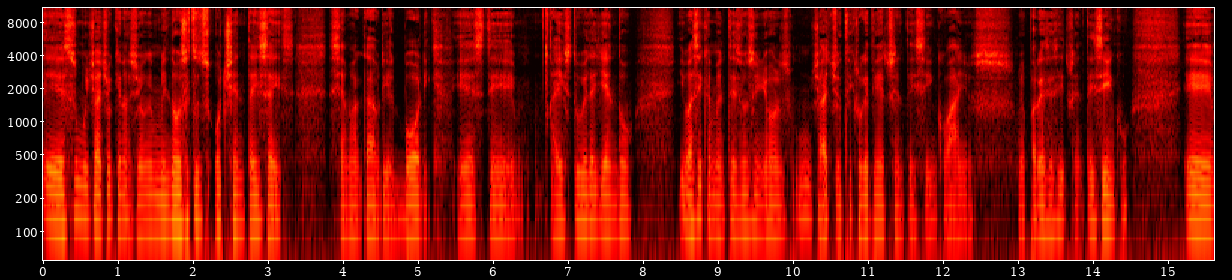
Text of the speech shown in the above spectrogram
Es un muchacho que nació en 1986. Se llama Gabriel Boric. Este, ahí estuve leyendo y básicamente es un señor, un muchacho, creo que tiene 35 años, me parece sí, 35. Eh,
